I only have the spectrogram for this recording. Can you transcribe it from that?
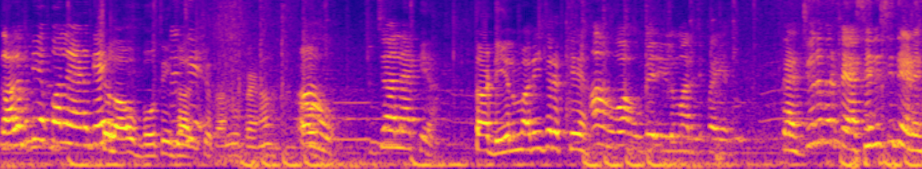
ਕੱਲ ਵੀ ਨਹੀਂ ਆਪਾਂ ਲੈਣ ਗਏ ਚਲਾਓ ਬਹੁਤੀ ਤੇ ਗੱਲ ਜੇ- ਚ ਕਾਹਨੂੰ ਪੈਣਾ। ਆਹੋ ਜਾ ਲੈ ਕੇ ਆ। ਤੁਹਾਡੀ ਅਲਮਾਰੀ 'ਚ ਰੱਖੇ ਆ? ਆਹੋ ਆਹੋ ਮੇਰੀ ਅਲਮਾਰੀ 'ਚ ਪਏ ਆ। ਭੈਣ ਜੀ ਉਹਨੇ ਫਿਰ ਪੈਸੇ ਨਹੀਂ ਸੀ ਦੇਣੇ।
